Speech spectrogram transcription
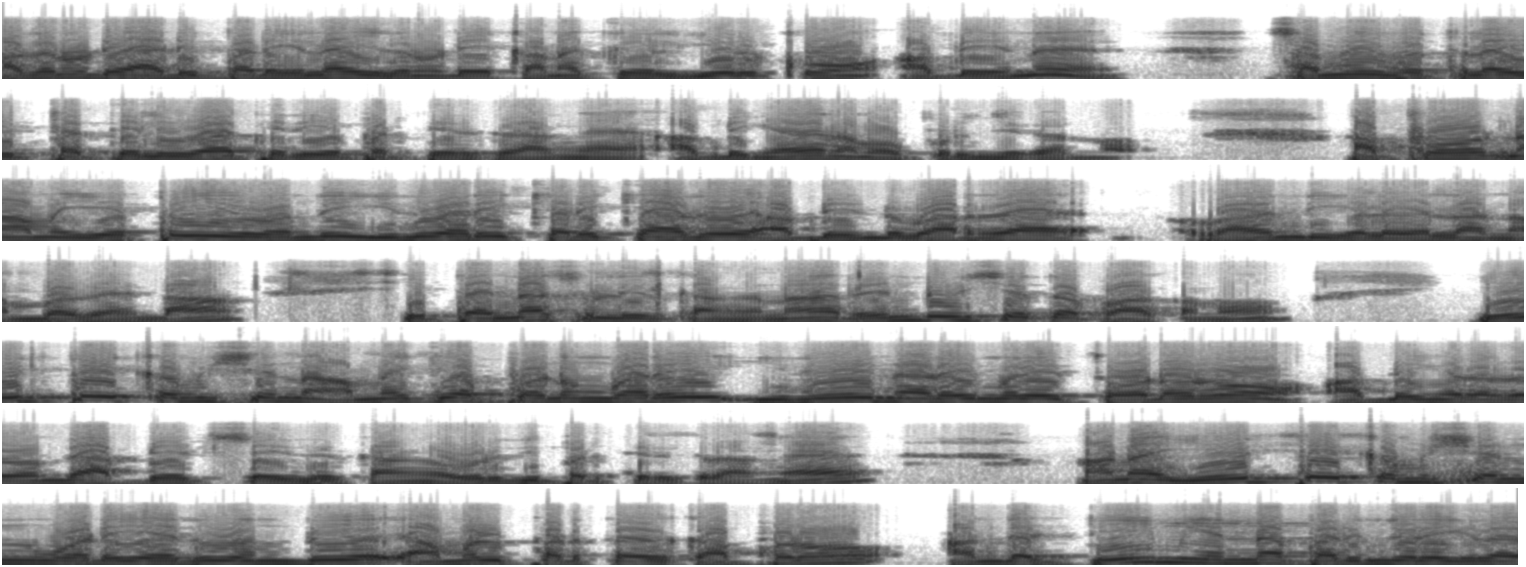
அதனுடைய அடிப்படையில இதனுடைய கணக்குகள் இருக்கும் அப்படின்னு சமீபத்துல இப்ப தெளிவா தெரியப்படுத்தியிருக்கிறாங்க அப்படிங்கிறத நம்ம புரிஞ்சுக்கணும். அப்போ நாம எப்ப இது வந்து இதுவரை கிடைக்காது அப்படின்ட்டு வர்ற வதந்திகளை எல்லாம் நம்ப வேண்டாம். இப்ப என்ன சொல்லியிருக்காங்கன்னா ரெண்டு விஷயத்த பார்க்கணும். எயிட் பே கமிஷன் அமைக்கப்படும் வரை இதே நடைமுறை தொடரும் அப்படிங்கறத வந்து அப்டேட் செய்திருக்காங்க உறுதிப்படுத்தியிருக்கிறாங்க. ஆனால் ஆனா எயிட் பே கமிஷன் உடையது வந்து அமல்படுத்ததுக்கு அப்புறம் அந்த டீம் என்ன பரிந்துரைகளை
